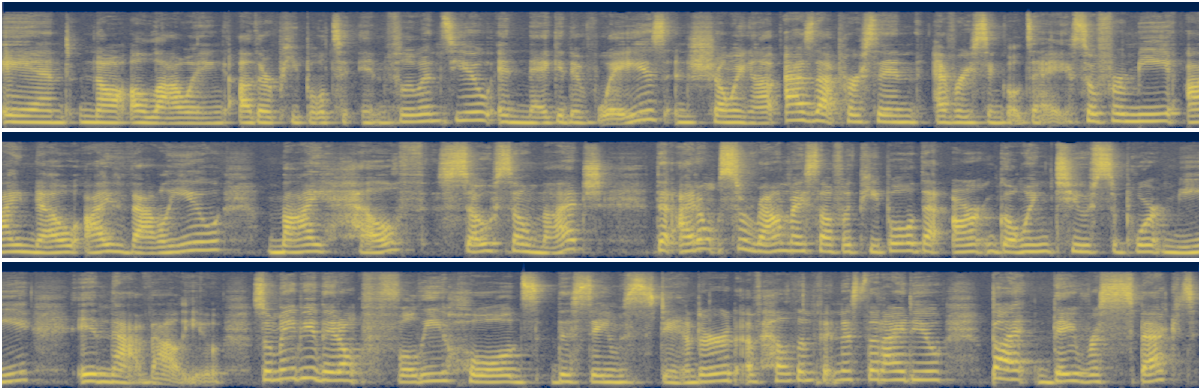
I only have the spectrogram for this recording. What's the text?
and not allowing other people to influence you in negative ways and showing up as that person every single day. So for me, I know I value my health so, so much that I don't surround myself with people that aren't going to support me in that value. So maybe they don't fully hold the same standard of health and fitness that I do, but they respect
